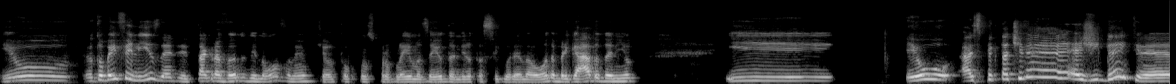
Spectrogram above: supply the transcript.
Eu, eu tô bem feliz, né, de estar tá gravando de novo, né, porque eu tô com uns problemas aí, o Danilo tá segurando a onda. Obrigado, Danilo. E eu, a expectativa é, é, gigante, né?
